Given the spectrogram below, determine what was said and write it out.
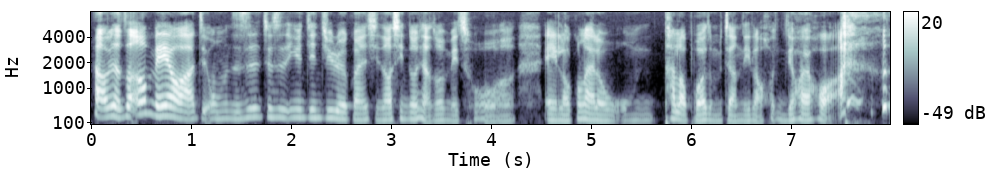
然后我想说：“哦，没有啊，我们只是就是因为近距离的关系。”然后心中想说：“没错，哎，老公来了，我们他老婆要怎么讲你老你的坏话？”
